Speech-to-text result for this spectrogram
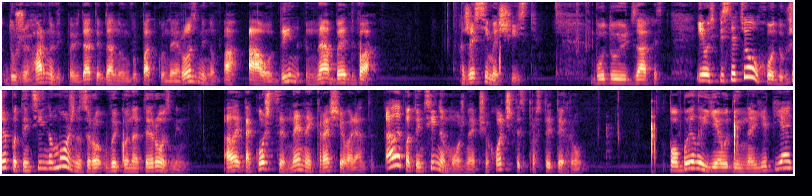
дуже гарно відповідати в даному випадку не розміном, а А1 на Б2. G7 Е6 будують захист. І ось після цього ходу вже потенційно можна виконати розмін. Але також це не найкращий варіант. Але потенційно можна, якщо хочете спростити гру. Побили Е1 на Е5.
